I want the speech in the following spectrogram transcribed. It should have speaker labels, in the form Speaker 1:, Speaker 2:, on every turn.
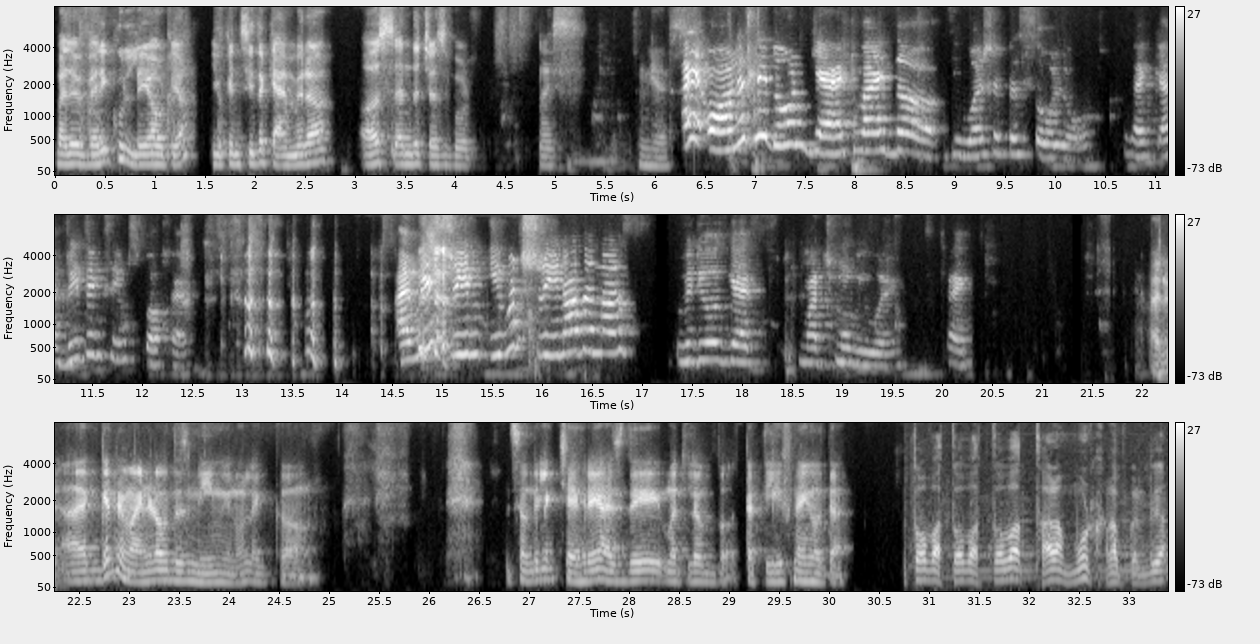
Speaker 1: By the way, very cool layout. Yeah, you can see the camera, us, and the chessboard. Nice.
Speaker 2: Yes.
Speaker 3: I honestly don't get why the viewership is so low. Like everything seems perfect. I wish Srin, even Srinath and us videos get much more viewing. Like
Speaker 2: I, I get reminded of this meme, you know, like uh, it's like चेहरे हंसदे मतलब तकलीफ़ नहीं होता
Speaker 4: तोबा तोबा तोबा थारा मूड खराब कर दिया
